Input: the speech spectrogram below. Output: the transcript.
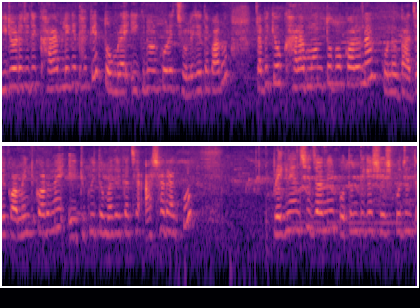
ভিডিওটা যদি খারাপ লেগে থাকে, তোমরা ইগনোর করে চলে যেতে পারো। তবে কেউ খারাপ মন্তব্য করো না, কোনো বাজে কমেন্ট করো না, এইটুকুই তোমাদের কাছে আশা রাখব। প্রেগনেন্সি জার্নির প্রথম থেকে শেষ পর্যন্ত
